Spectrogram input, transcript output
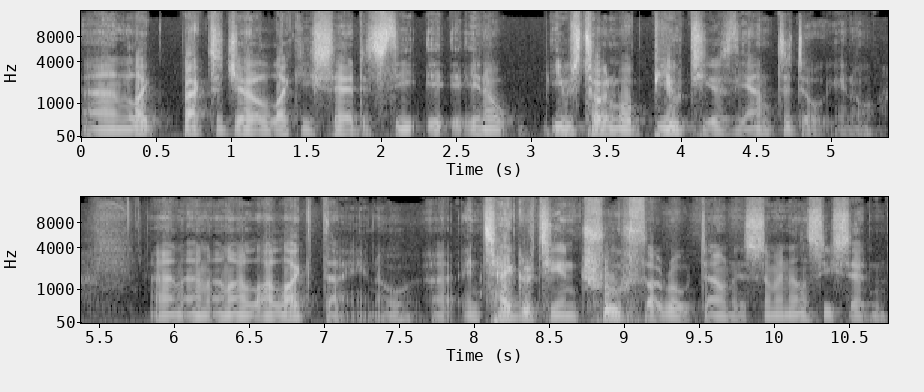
and like back to Gerald, like he said, it's the it, you know he was talking about beauty as the antidote. You know, and and and I, I like that. You know, uh, integrity and truth. I wrote down as someone else he said, and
